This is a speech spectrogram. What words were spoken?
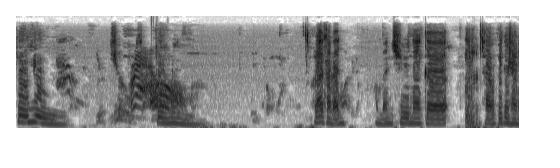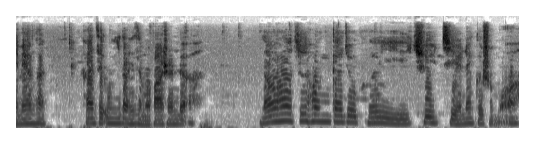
救命！好了，小人，我们去那个还有贝克山里面看看，看这瘟疫到底是怎么发生的。然后之后应该就可以去解那个什么，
